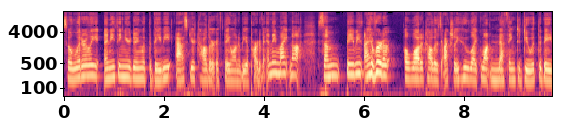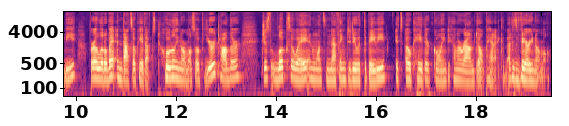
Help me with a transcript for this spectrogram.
So, literally, anything you're doing with the baby, ask your toddler if they want to be a part of it. And they might not. Some babies, I have heard of a lot of toddlers actually who like want nothing to do with the baby for a little bit and that's okay. That's totally normal. So if your toddler just looks away and wants nothing to do with the baby it's okay. They're going to come around. Don't panic. That is very normal.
